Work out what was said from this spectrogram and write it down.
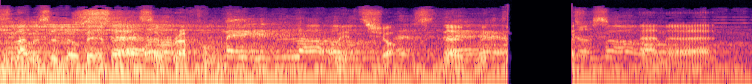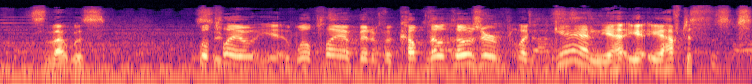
So that was a little bit of a sort of ruffle with shots, no, with and uh, so that was We'll play. We'll play a bit of a couple. Those are again, you, you have to th-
